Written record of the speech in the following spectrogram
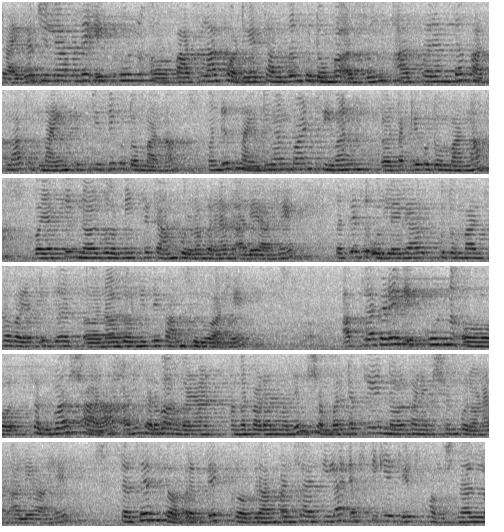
रायगड जिल्ह्यामध्ये एकूण पाच लाख फॉर्टी एट थाउजंड कुटुंब असून आजपर्यंत पाच लाख नाईन सिक्स्टी थ्री कुटुंबांना म्हणजेच ninety one point three one टक्के कुटुंबांना वैयक्तिक नळ जोडणीचे काम पूर्ण करण्यात आले आहे. तसेच उरलेल्या कुटुंबांचं वैयक्तिक नळजोडणीचे नळ जोडणीचे काम सुरू आहे. आपल्याकडे एकूण सर्व शाळा आणि सर्व अंगणा अंगणवाड्यांमध्ये शंभर टक्के नळ कनेक्शन पुरवण्यात आले आहे तसेच प्रत्येक ग्रामपंचायतीला F T K kit functional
